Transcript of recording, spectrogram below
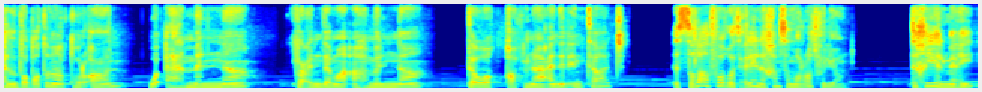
هل ضبطنا القرآن وأهملناه فعندما أهملناه توقفنا عن الإنتاج؟ الصلاة فرضت علينا خمس مرات في اليوم. تخيل معي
